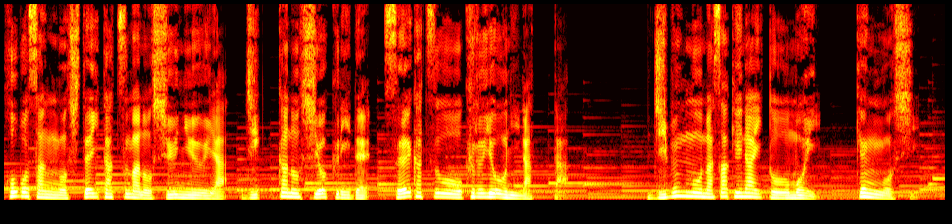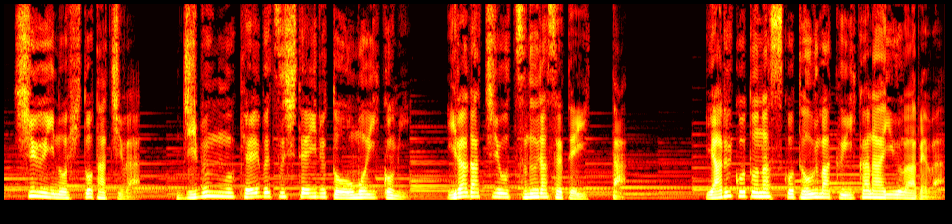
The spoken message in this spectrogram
保母さんをしていた妻の収入や実家の仕送りで生活を送るようになった。自分を情けないと思い嫌悪し周囲の人たちは自分を軽蔑していると思い込み苛立ちを募らせていった。やることなすことうまくいかない上部は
